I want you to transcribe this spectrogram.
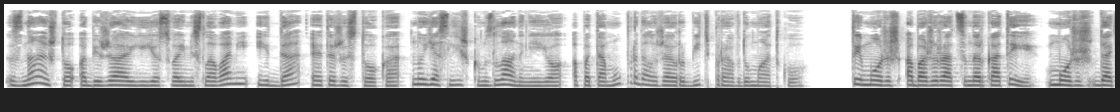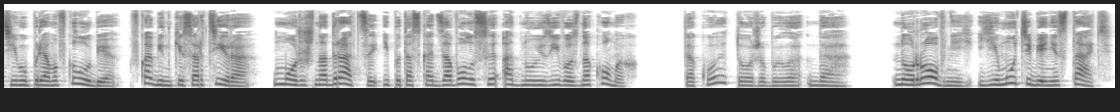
Знаю, что обижаю ее своими словами, и да, это жестоко, но я слишком зла на нее, а потому продолжаю рубить правду матку. Ты можешь обожраться наркоты, можешь дать ему прямо в клубе, в кабинке сортира, Можешь надраться и потаскать за волосы одну из его знакомых. Такое тоже было, да. Но ровней ему тебе не стать.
